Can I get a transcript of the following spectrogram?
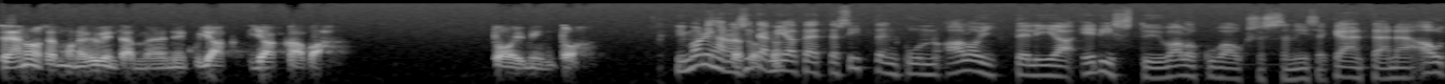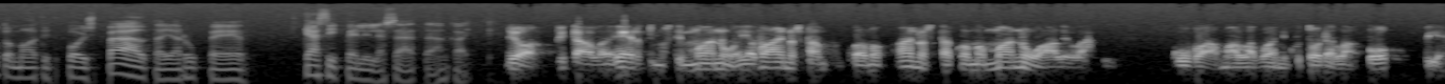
sehän on semmoinen hyvin tämmöinen niin kuin jak- jakava toiminto. Niin monihan on ja sitä tota... mieltä, että sitten kun aloittelija edistyy valokuvauksessa, niin se kääntää nämä automaatit pois päältä ja rupeaa käsipelillä säätään kaikki. Joo, pitää olla ehdottomasti manua, ja ainoastaan, ainoastaan kun manuaalilla kuvaamalla voi niin kuin todella oppia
